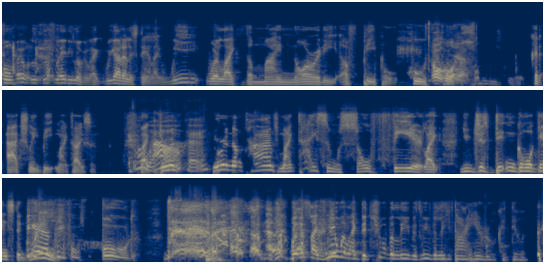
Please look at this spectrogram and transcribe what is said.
for, lady, look, like we gotta understand. Like, we were like like the minority of people who oh, thought yeah. could actually beat Mike Tyson. Oh, like wow, during, okay. during them times, Mike Tyson was so feared. Like you just didn't go against the grain. Yeah, people fooled. but it's like we were like the true believers. We believed our hero could do it.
